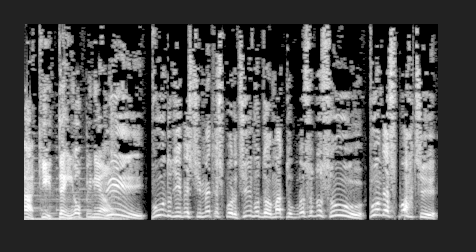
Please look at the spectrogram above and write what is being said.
Aqui tem opinião. E Fundo de Investimento Esportivo do Mato Grosso do Sul. Fundo Esporte.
